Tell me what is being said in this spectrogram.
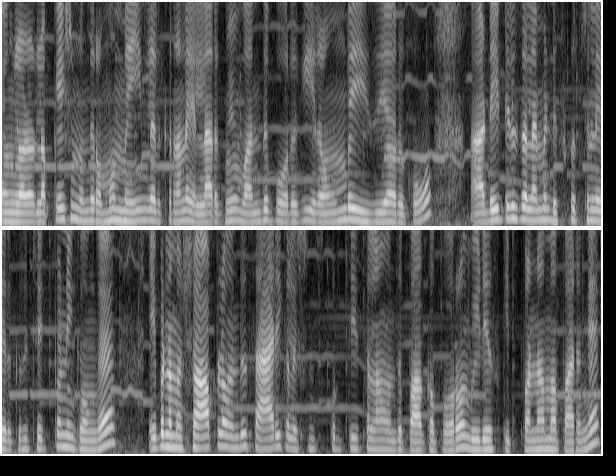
இவங்களோட லொக்கேஷன் வந்து ரொம்ப மெயினில் இருக்கிறனால எல்லாருக்குமே வந்து போகிறதுக்கு ரொம்ப ஈஸியாக இருக்கும். டீட்டெயில்ஸ் எல்லாமே டிஸ்கிரிப்ஷனில் இருக்குது. செக் பண்ணிக்கோங்க. இப்போ நம்ம ஷாப்பில் வந்து சாரீ கலெக்ஷன்ஸ் குர்த்திஸ் எல்லாம் வந்து பார்க்க போகிறோம் வீடியோ ஸ்கிப் பண்ணாமல் பாருங்கள்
